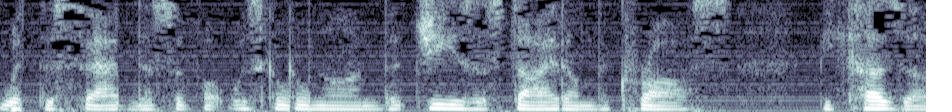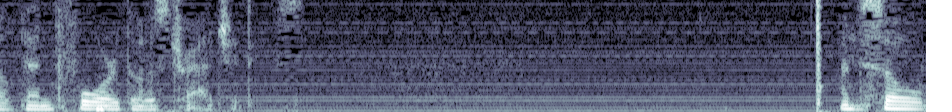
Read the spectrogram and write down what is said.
with the sadness of what was going on. That Jesus died on the cross because of and for those tragedies. And so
